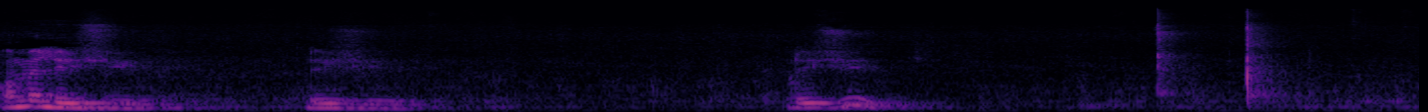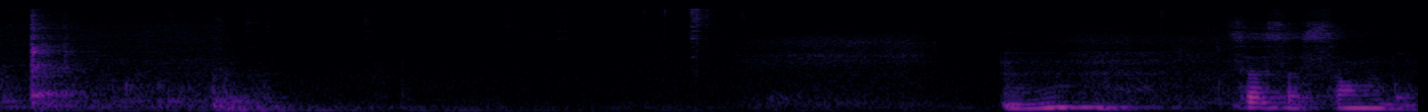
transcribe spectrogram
On met le jus. Le jus. Le jus. Mmh. Ça, ça sent bon.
